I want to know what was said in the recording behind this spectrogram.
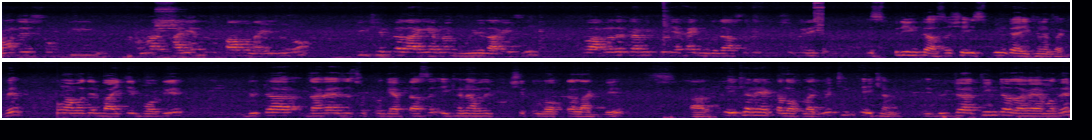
আমাদের শক্তি আমরা খালি হাতে তো পাবো না, এই জন্য কিক শেপটা লাগিয়ে আমরা ঘুরিয়ে লাগাইছি। তো আপনাদেরকে আমি একটু দেখাই দিব যে কিক শেপের এই স্প্রিংটা আছে, সেই স্প্রিংটা এখানে থাকবে। এবং আমাদের বাইকের বডির দুইটা জায়গায় যে ছোট্ট গ্যাপটা আছে, এইখানে আমাদের কিক শেপের লকটা লাগবে। আর এইখানে একটা লক লাগবে, ঠিক এইখানে। এই দুইটা, তিনটা জায়গায় আমাদের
